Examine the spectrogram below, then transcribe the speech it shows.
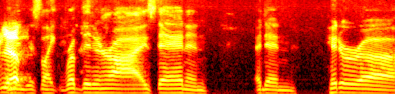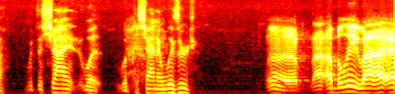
And Yep. just like rubbed it in her eyes then and and then hit her uh with the shine what with the shining wizard. Uh, I, I believe I, I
